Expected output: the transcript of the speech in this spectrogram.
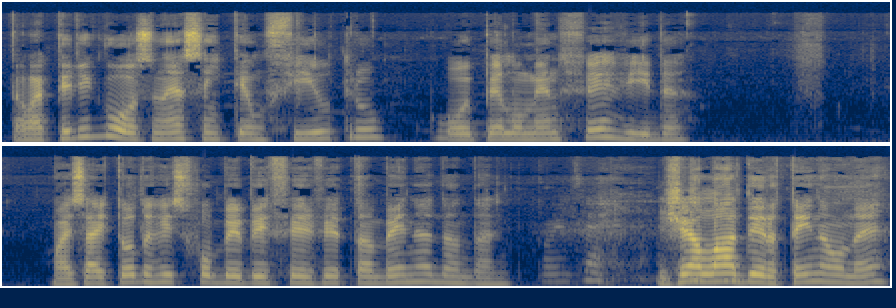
Então é perigoso, né? Sem ter um filtro, ou pelo menos fervida. Mas aí toda vez que for beber ferver também, né, Dandali? Pois é. Geladeira tem não, né?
